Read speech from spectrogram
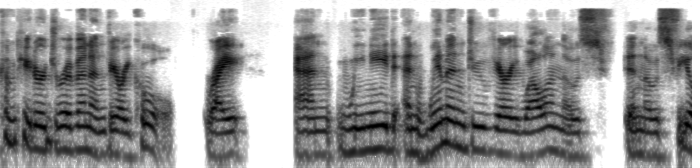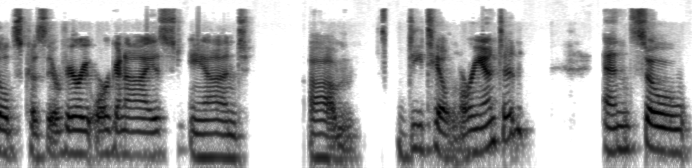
computer driven, and very cool, right? And we need, and women do very well in those in those fields because they're very organized and um, detail oriented. And so,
